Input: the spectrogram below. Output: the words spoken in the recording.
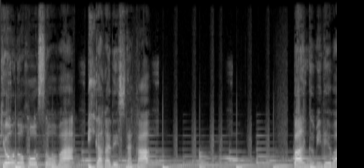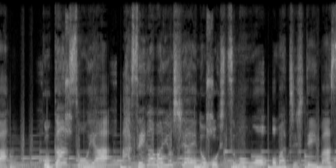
今日の放送はいかがでしたか？番組ではご感想や長谷川よしあへのご質問をお待ちしています。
